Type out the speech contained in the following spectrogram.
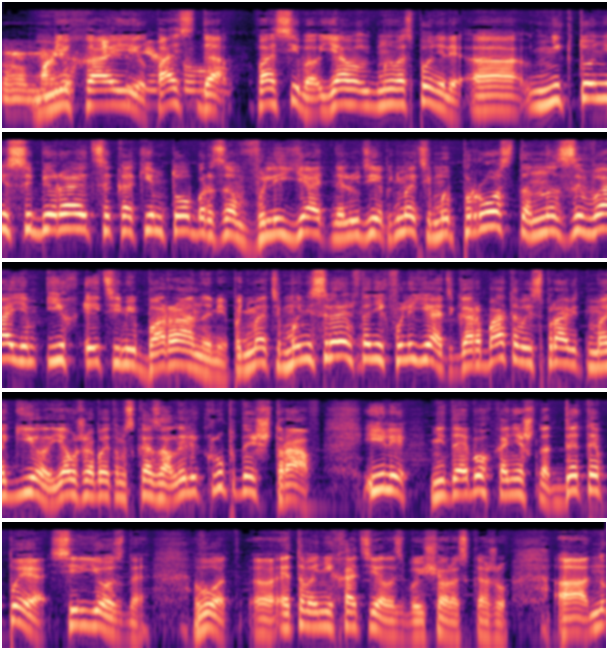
Михаил, пас, что... да, спасибо. Я, мы вас поняли. А, никто не собирается каким-то образом влиять на людей. Понимаете, мы просто называем их этими баранами. Понимаете, мы не собираемся на них влиять. Горбатова исправит могила, я уже об этом сказал. Или крупный штраф. Или, не дай бог, конечно, ДТП серьезное. Вот, э, этого не хотелось бы, еще раз скажу. А, ну,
